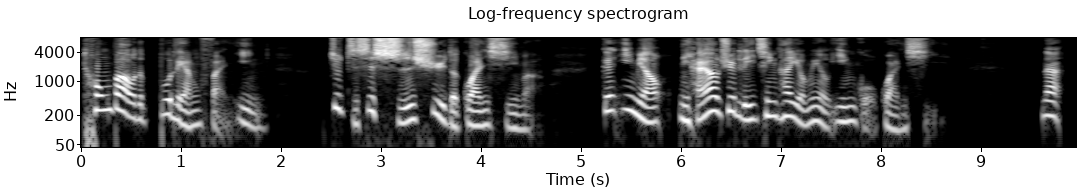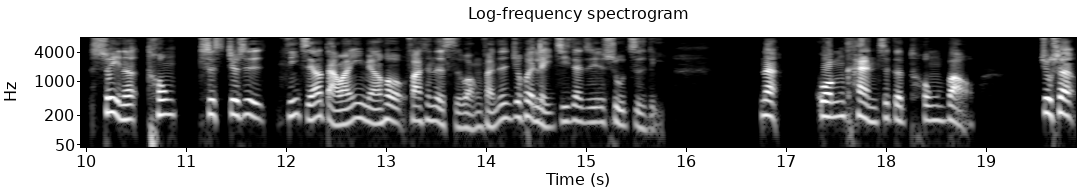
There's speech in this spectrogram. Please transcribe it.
通报的不良反应，就只是时序的关系嘛？跟疫苗，你还要去厘清它有没有因果关系。那所以呢，通是就是你只要打完疫苗后发生的死亡，反正就会累积在这些数字里。那光看这个通报，就算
